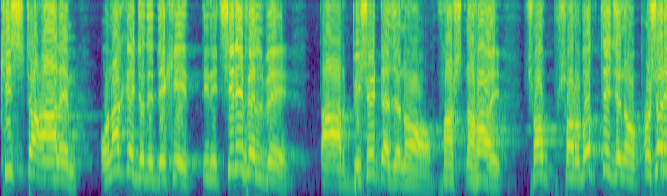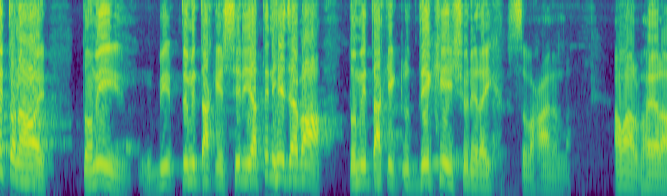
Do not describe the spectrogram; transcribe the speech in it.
খ্রিস্ট আলেম, ওনাকে যদি দেখে তিনি ছিঁড়ে ফেলবে তার বিষয়টা যেন ফাঁস না হয়, সব সর্বত্রে যেন প্রসারিত না হয়। তুমি তুমি তাকে সিরিয়াতে নিয়ে যাবা, তুমি তাকে একটু দেখে শুনে রাখ আমার ভাইয়েরা,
